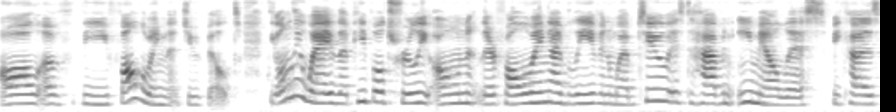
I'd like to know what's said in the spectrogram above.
all of the following that you've built. The only way that people truly own their following, I believe, in Web 2 is to have an email list because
